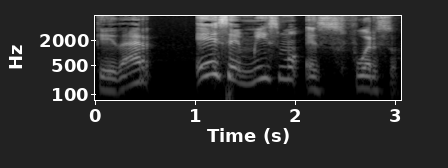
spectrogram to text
que dar ese mismo esfuerzo.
